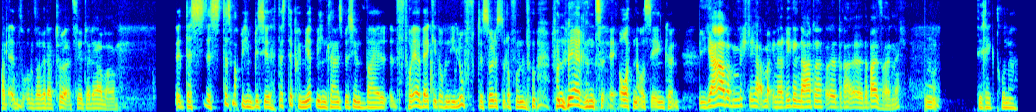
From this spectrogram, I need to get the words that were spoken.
Hat uns unser Redakteur erzählt, der da war. Äh, Das, das, das macht mich ein bisschen, das deprimiert mich ein kleines bisschen, weil Feuerwerk geht doch in die Luft. Das solltest du doch von, von mehreren äh, Orten aus sehen können. Ja, aber man möchte ja immer in der Regel nah da, äh, dabei sein, nicht? Direkt runter.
